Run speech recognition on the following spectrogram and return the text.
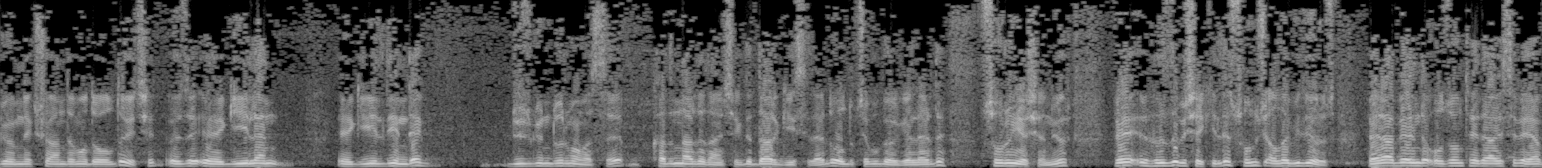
gömlek şu anda moda olduğu için öze, e, giyilen e, giyildiğinde düzgün durmaması, kadınlarda da aynı şekilde dar giysilerde oldukça bu bölgelerde sorun yaşanıyor ve hızlı bir şekilde sonuç alabiliyoruz. Beraberinde ozon tedavisi veya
